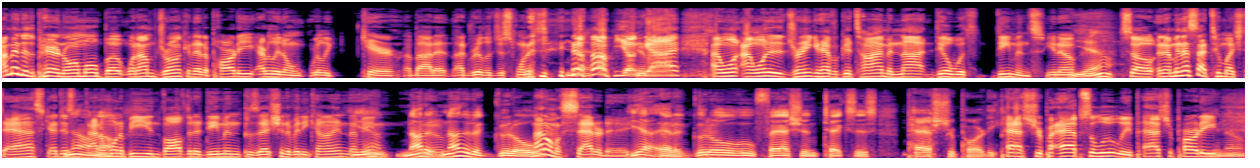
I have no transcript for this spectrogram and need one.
I'm into the paranormal, but when I'm drunk and at a party, I really don't really care about it. I'd really just wanted to, you know, I'm a young guy. I want I wanted to drink and have a good time and not deal with demons, you know? Yeah. So and I mean that's not too much to ask. I just No, I don't want to be involved in a demon possession of any kind. I yeah. mean not at know, not at a good old not on a Saturday. yeah I at a mean, good old fashioned Texas pasture party. pasture absolutely pasture party You know.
